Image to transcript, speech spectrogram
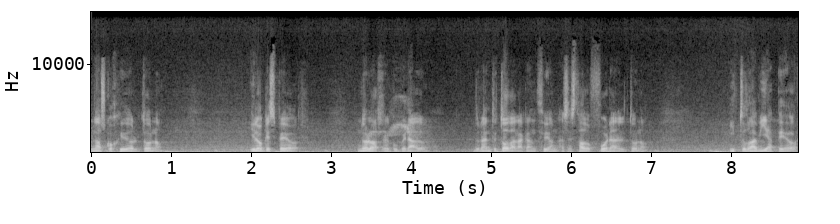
no has cogido el tono y lo que es peor, no lo has recuperado durante toda la canción, has estado fuera del tono y todavía peor,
